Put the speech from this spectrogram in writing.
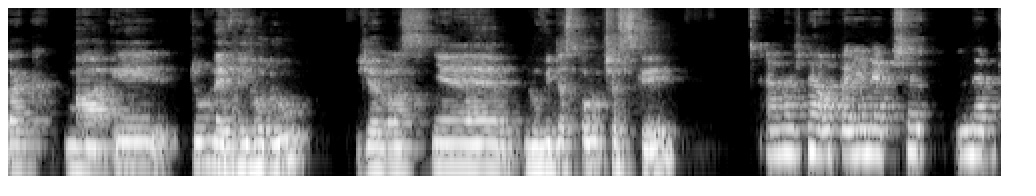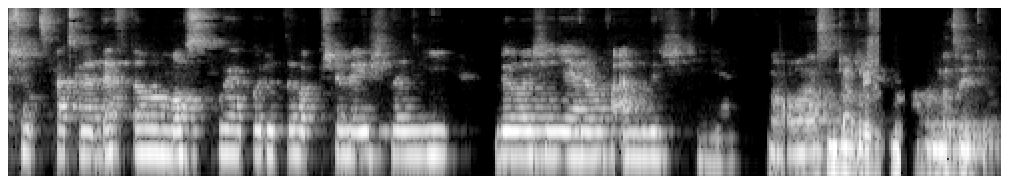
tak má i tu nevýhodu, že vlastně mluvíte spolu česky. A možná úplně nepřed, nepředstaknete v tom mozku jako do toho přemýšlení vyloženě jenom v angličtině. No, já jsem to já trošku tohle cítil.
